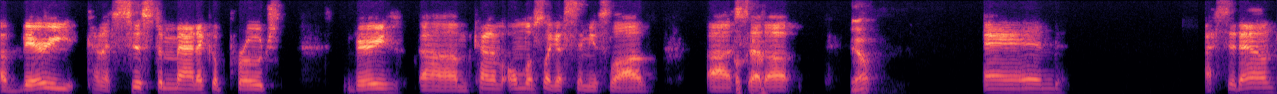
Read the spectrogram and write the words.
a very kind of systematic approach, very um, kind of almost like a semi-Slav uh, Okay. setup. Yep. And I sit down,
